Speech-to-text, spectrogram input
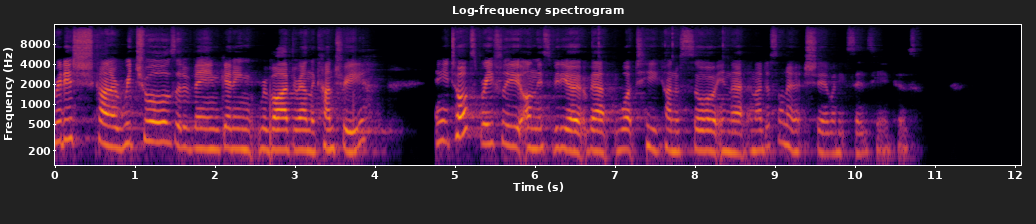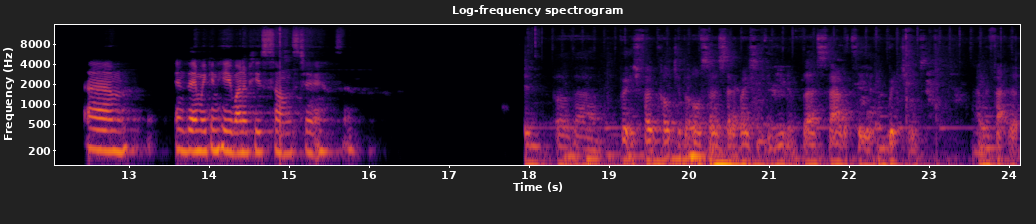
British kind of rituals that have been getting revived around the country. And he talks briefly on this video about what he kind of saw in that, and I just want to share what he says here, because, um, and then we can hear one of his songs too. So. of uh, British folk culture, but also a celebration of the universality of rituals and the fact that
